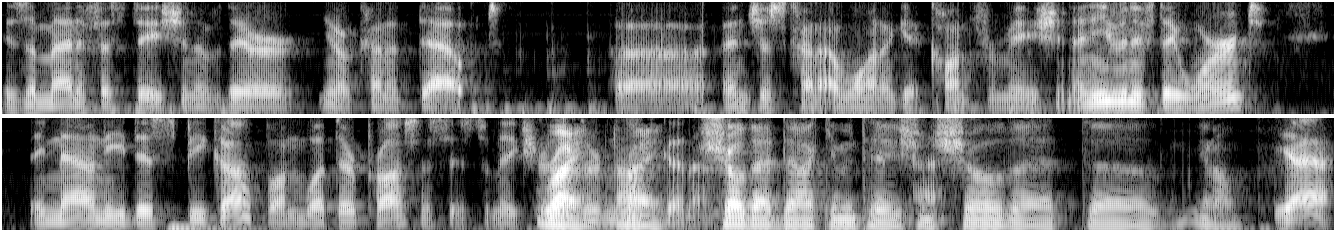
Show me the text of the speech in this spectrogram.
is a manifestation of their, you know, kind of doubt uh, and just kind of I want to get confirmation. And even if they weren't, they now need to speak up on what their process is to make sure right, they're not right. going to show that documentation, show that uh, you know. Yeah.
